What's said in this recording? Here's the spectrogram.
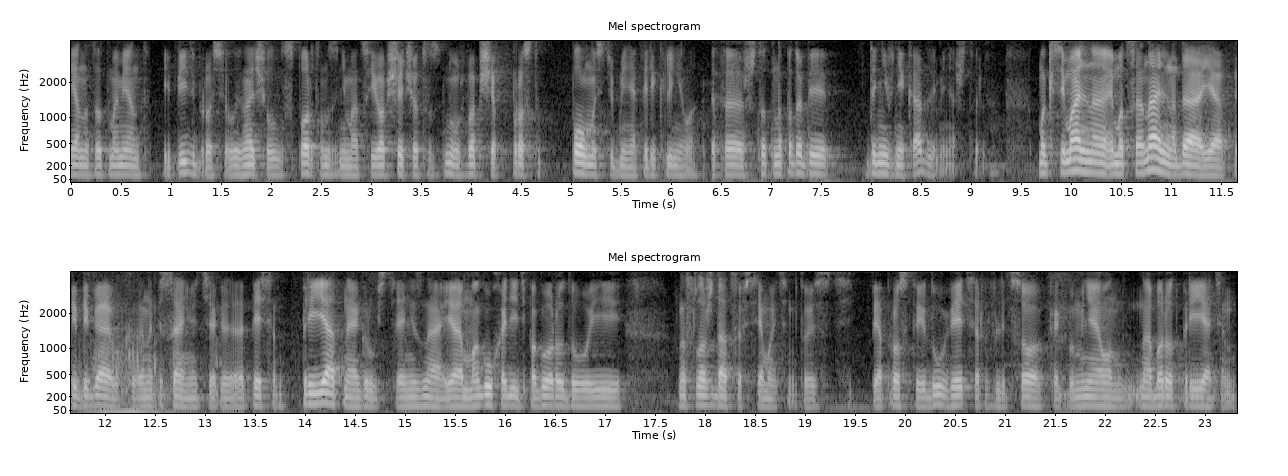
Я на тот момент и пить бросил, и начал спортом заниматься, и вообще что-то, ну, вообще просто полностью меня переклинило. Это что-то наподобие дневника для меня, что ли. Максимально эмоционально, да, я прибегаю к написанию тех э, песен. Приятная грусть, я не знаю, я могу ходить по городу и наслаждаться всем этим. То есть я просто иду, ветер в лицо, как бы мне он, наоборот, приятен.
